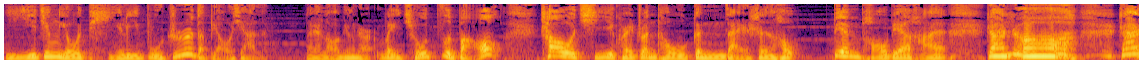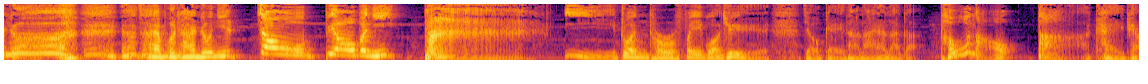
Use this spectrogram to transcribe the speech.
已经有体力不支的表现了。在老兵这儿为求自保，抄起一块砖头跟在身后，边跑边喊：“站住！站住！要再不站住，你招标吧！”你啪，一砖头飞过去，就给他来了个头脑大开瓢。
